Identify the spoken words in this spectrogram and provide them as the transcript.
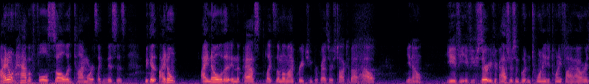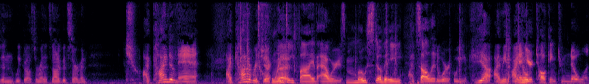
I don't have a full solid time where it's like this is because I don't. I know that in the past, like some of my preaching professors talked about how, you know, if you, if your ser- if your pastor isn't putting twenty to twenty five hours in a week on a sermon, that's not a good sermon. I kind of Nah. I kind of reject that. 25 hours, most of a I- solid work week. Yeah, I mean I and know. And you're talking to no one.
